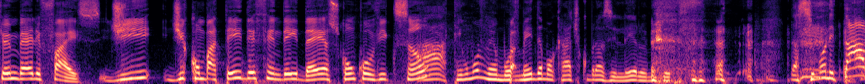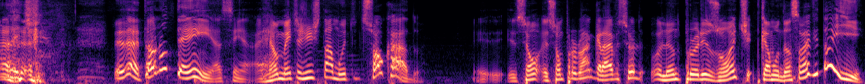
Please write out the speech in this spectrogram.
que o MBL faz de, de combater e defender ideias com convicção. Ah, tem um movimento, o Movimento Democrático Brasileiro, da Simone Tablet. Então não tem, assim, realmente a gente está muito desfalcado. Isso é, um, isso é um problema grave se ol- olhando para o horizonte, porque a mudança vai vir daí.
